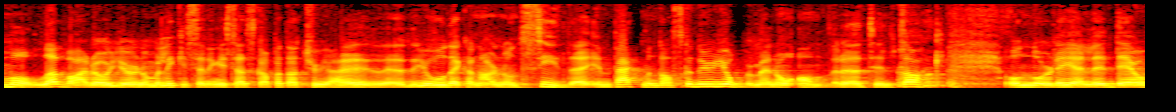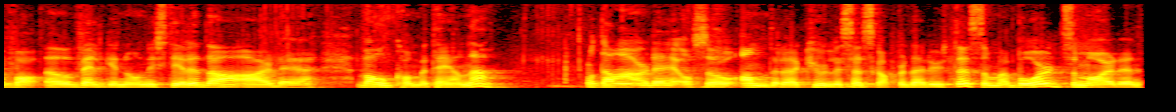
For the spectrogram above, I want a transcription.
målet var å gjøre noe med likestilling i selskapet, da tror jeg jo det kan ha noen sideimpact, men da skal du jobbe med noen andre tiltak. Og når det gjelder det å velge noen i styret, da er det valgkomiteene. Og da er det også andre kule selskaper der ute, som er Board, som har, en,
